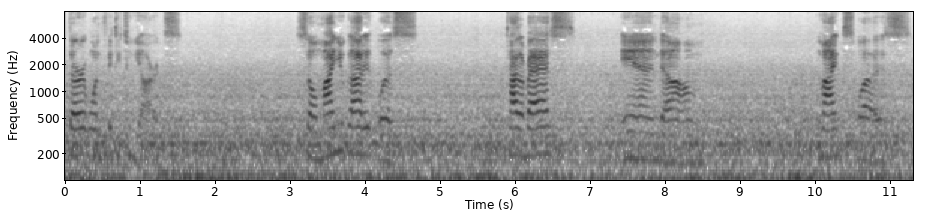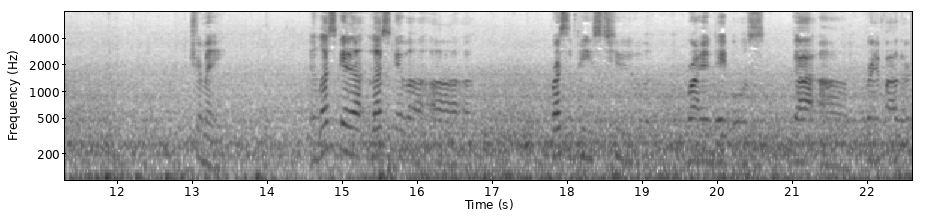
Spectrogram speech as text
third one 52 yards. So my you got it was Tyler Bass, and um, Mike's was Tremaine. And let's get a let's give a, a rest in peace to Brian Daboll's got um, grandfather.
